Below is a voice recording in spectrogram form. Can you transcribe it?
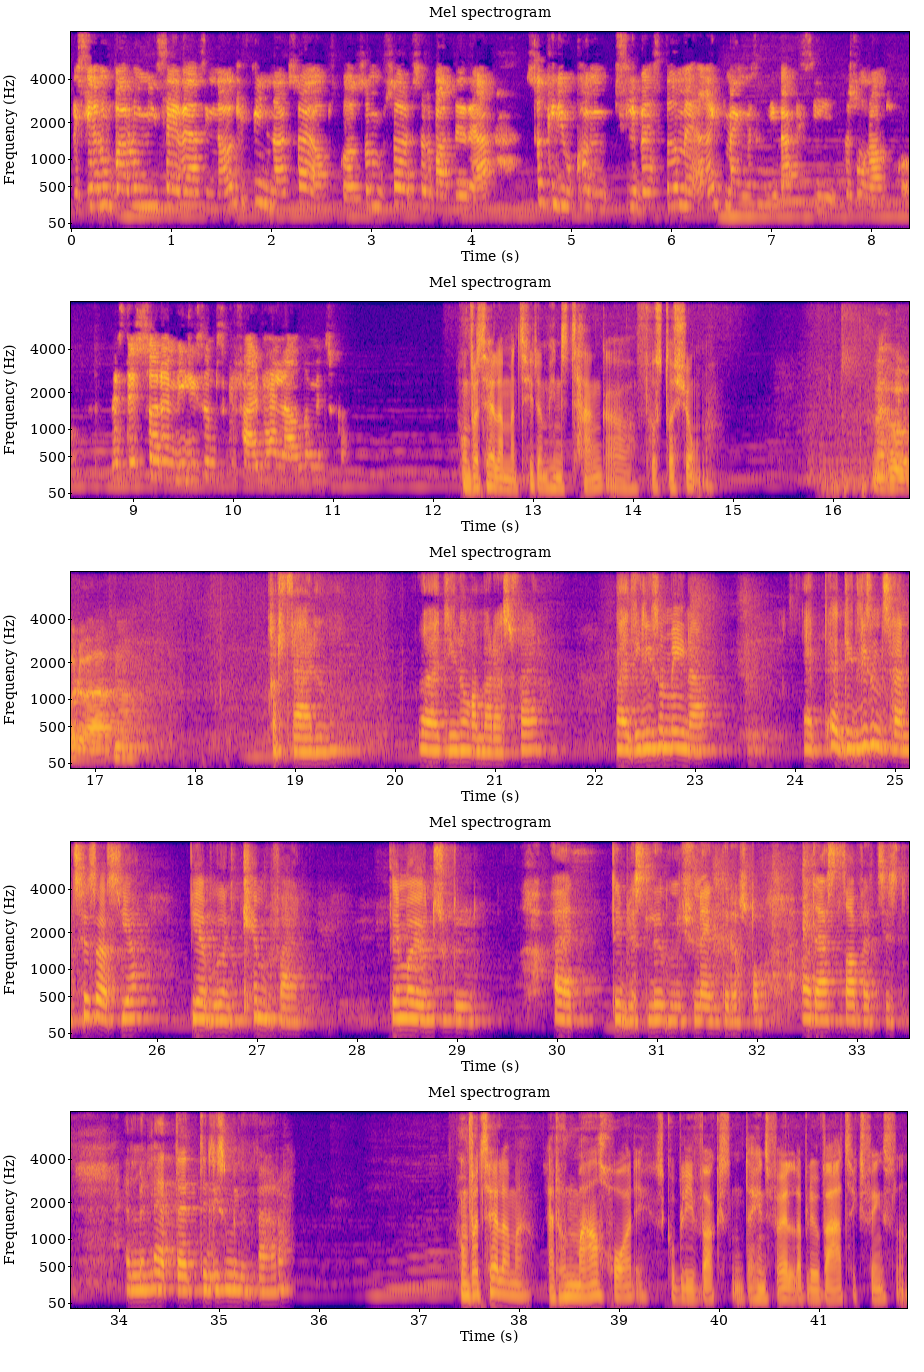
Hvis jeg nu bare lå min sag være og tænkte, "Nå, okay, fint nok, så er jeg omskåret, så, så, så er det bare det, det er. Så kan de jo komme, slippe afsted med, at rigtig mange mennesker, de bare kan sige, at personen er omskåret. Hvis det er sådan, vi ligesom skal fejlbehandle andre mennesker. Hun fortæller mig tit om hendes tanker og frustrationer. Hvad håber du at opnå? retfærdighed. Og at de indrømmer deres fejl. At de ligesom mener, at, at de ligesom tager den til sig og siger, vi har begået en kæmpe fejl. Det må jeg undskylde. Og at det bliver slet på min journal, det der står. Og deres strafattest. At, man, at, at det ligesom ikke vil være der. Hun fortæller mig, at hun meget hurtigt skulle blive voksen, da hendes forældre blev varetægtsfængslet.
